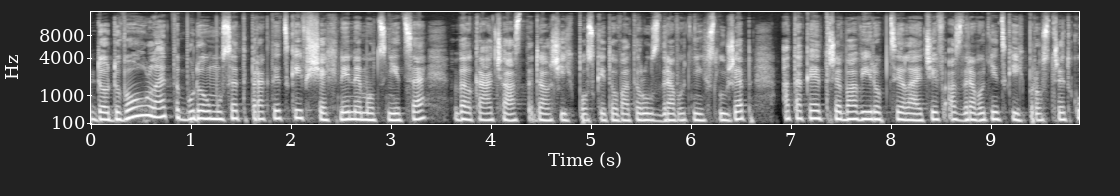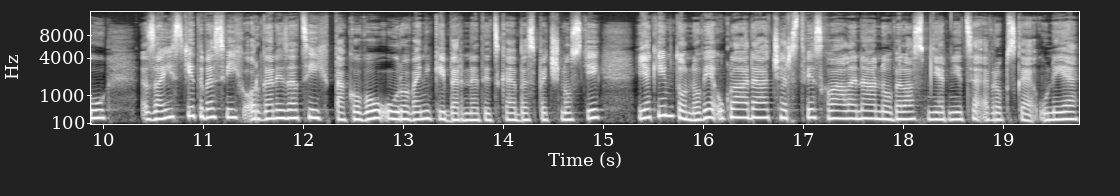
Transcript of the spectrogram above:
Do dvou let budou muset prakticky všechny nemocnice, velká část dalších poskytovatelů zdravotních služeb a také třeba výrobci léčiv a zdravotnických prostředků zajistit ve svých organizacích takovou úroveň kybernetické bezpečnosti, jak jim to nově ukládá čerstvě schválená novela směrnice Evropské unie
